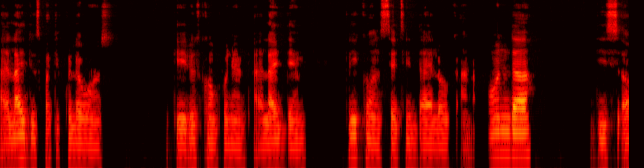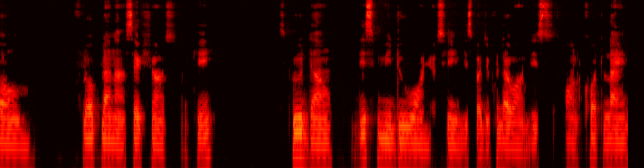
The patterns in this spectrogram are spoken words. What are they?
highlight those particular ones okay those components highlight them click on setting dialog and under this um floor plan and sections okay scroll down this middle one you're seeing this particular one this uncut line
